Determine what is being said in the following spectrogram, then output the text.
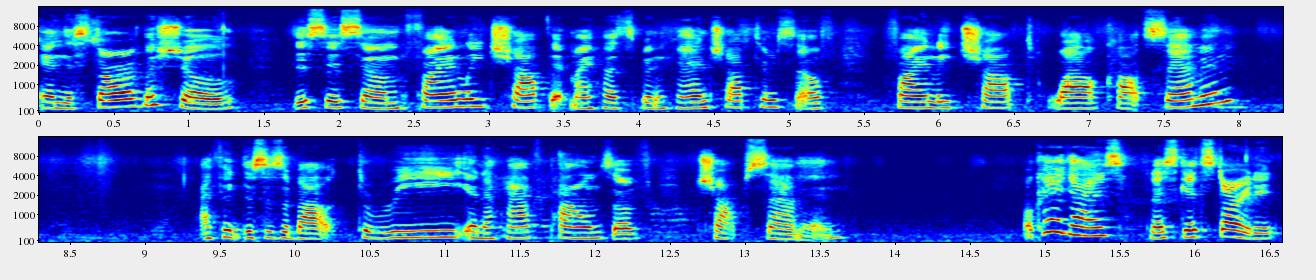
and the star of the show, this is some finely chopped that my husband hand chopped himself, finely chopped wild caught salmon. I think this is about three and a half pounds of chopped salmon. Okay guys, let's get started.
